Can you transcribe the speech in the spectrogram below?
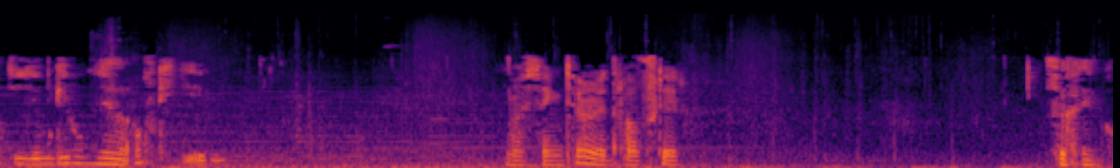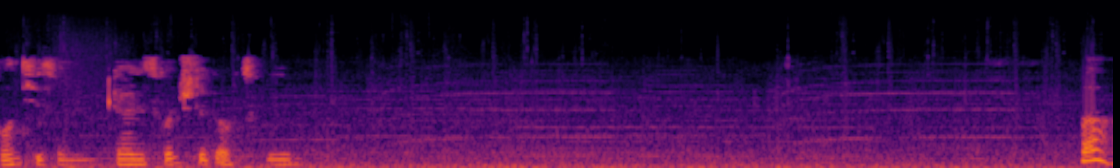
überhaupt die Umgebung hier aufgegeben? Was Sanctuary draufsteht. Ist doch kein Grund, hier so ein geiles Grundstück aufzugeben. Ah.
